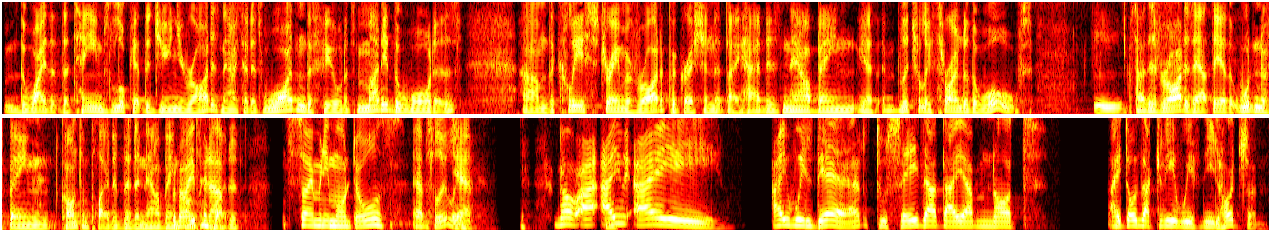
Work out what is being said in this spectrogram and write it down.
the way that the teams look at the junior riders now. He said it's widened the field, it's muddied the waters. Um, the clear stream of rider progression that they had has now been yeah, literally thrown to the wolves. Mm. So there's riders out there that wouldn't have been contemplated that are now being Would contemplated. so many more doors. Absolutely. Yeah. No, I, I, I, I will dare to say that I am not. I don't agree with Neil Hodgson.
